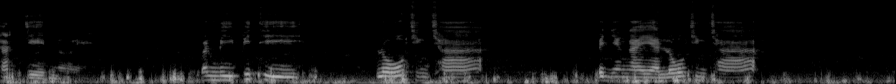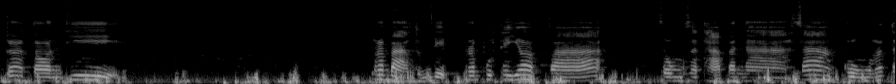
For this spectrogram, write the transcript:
ชัดเจนหน่อย มันมีพิธีโลชิงช้า เป็นยังไงอะโลชิงช้า ก็ตอนที่ พระบาทสมเด็จพระพุทธยอดฟ้า ทรงสถาปนาสร้างกรุงรัต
